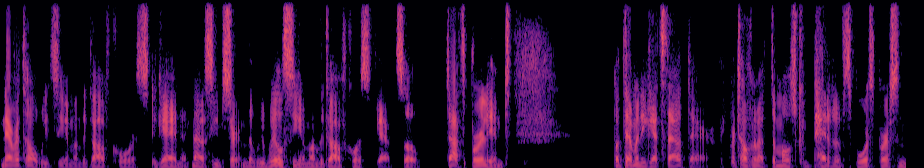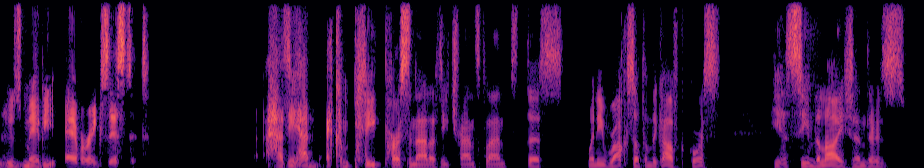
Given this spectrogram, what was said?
Never thought we'd see him on the golf course again. It now seems certain that we will see him on the golf course again. So that's brilliant. But then when he gets out there, like we're talking about the most competitive sports person who's maybe ever existed. Has he had a complete personality transplant that when he rocks up on the golf course, he has seen the light and there's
